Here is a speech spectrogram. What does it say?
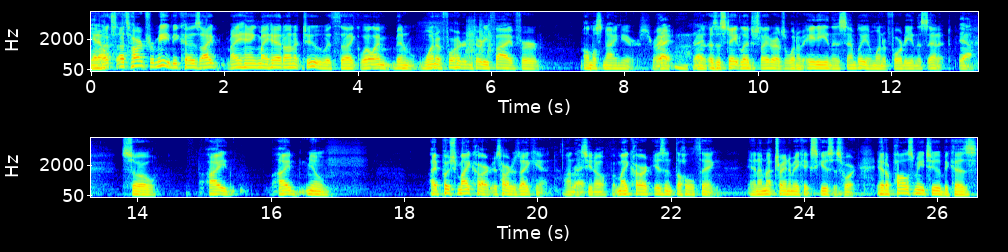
You know, That's that's hard for me because I I hang my head on it too. With like, well, I've been one of 435 for almost nine years, right? Right, right. As a state legislator, I was one of 80 in the assembly and one of 40 in the Senate. yeah. So, I, I, you know, I push my cart as hard as I can on Right. this, you know, but my cart isn't the whole thing, and I'm not trying to make excuses for it. It appalls me too because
